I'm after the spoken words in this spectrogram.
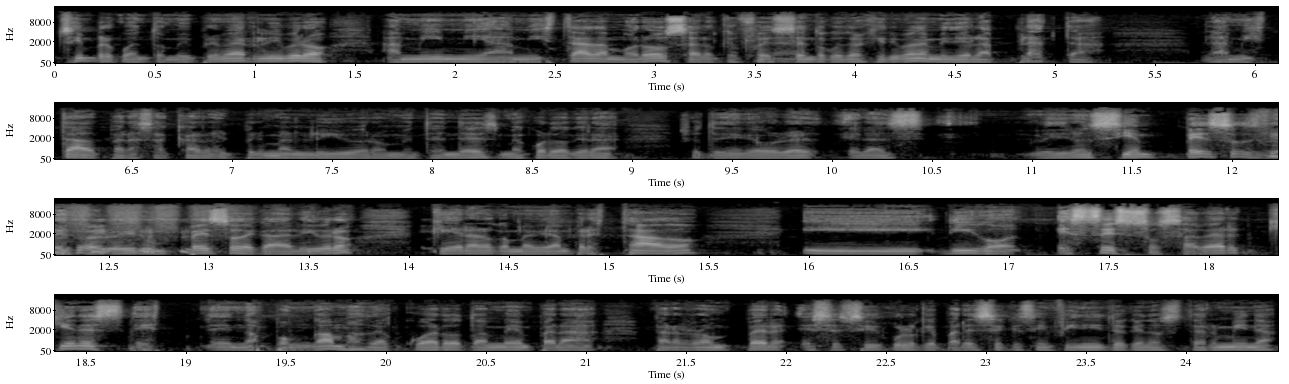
siempre cuento, mi primer libro, a mí mi amistad amorosa, lo que fue Centro Cultural Giribona, me dio la plata la amistad para sacar el primer libro, ¿me entendés? Me acuerdo que era, yo tenía que volver, eran me dieron 100 pesos y le devolví un peso de cada libro, que era lo que me habían prestado. Y digo, es eso, saber quiénes eh, nos pongamos de acuerdo también para, para romper ese círculo que parece que es infinito y que no se termina,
